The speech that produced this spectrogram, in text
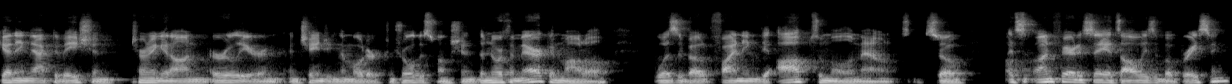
getting activation, turning it on earlier and, and changing the motor control dysfunction. The North American model was about finding the optimal amount. So it's unfair to say it's always about bracing,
